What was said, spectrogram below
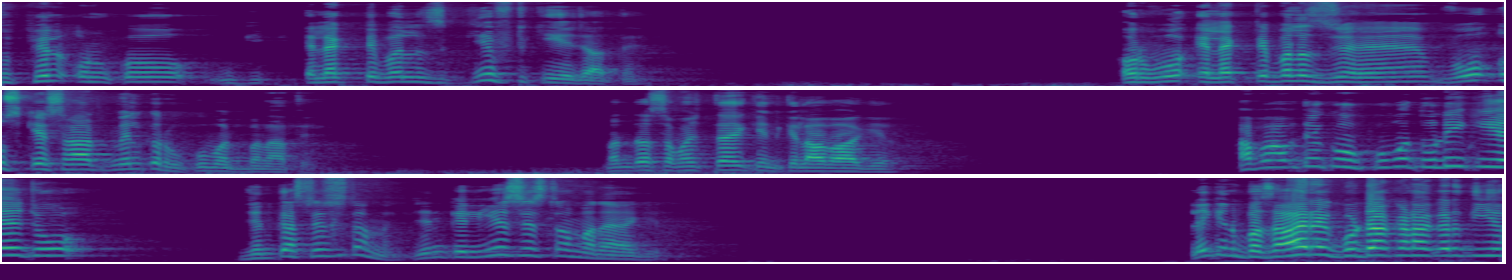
تو پھر ان کو الیکٹیبلز گفٹ کیے جاتے ہیں۔ اور وہ الیکٹیبلز جو ہیں وہ اس کے ساتھ مل کر حکومت بناتے ہیں۔ بندہ سمجھتا ہے کہ انقلاب آ گیا۔ اب آپ دیکھو، حکومت انہیں کی ہے جو جن کا سسٹم ہے، جن کے لیے سسٹم بنایا گیا۔ لیکن بظاہر گڈا کھڑا کر دیا۔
